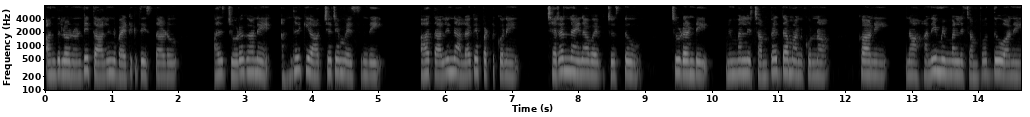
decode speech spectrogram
అందులో నుండి తాళిని బయటికి తీస్తాడు. అది చూడగానే అందరికీ ఆశ్చర్యం వేసింది. ఆ తాళిని అలాగే పట్టుకొని చరణ్, నైనా వైపు చూస్తూ చూడండి మిమ్మల్ని చంపేద్దాం అనుకున్నా. కానీ నా హనీ మిమ్మల్ని చంపొద్దు అని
